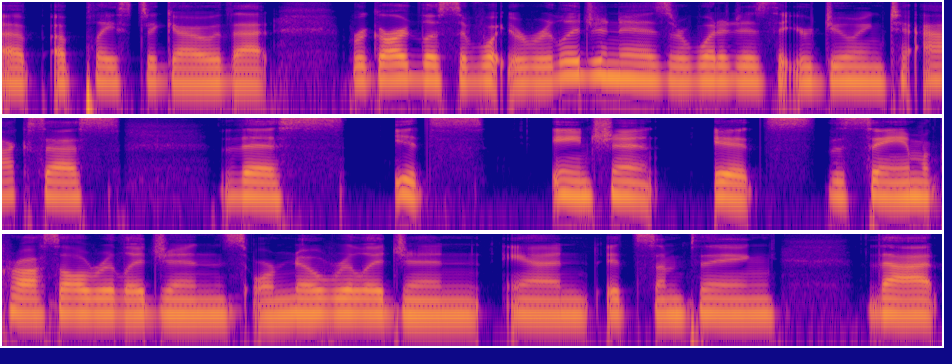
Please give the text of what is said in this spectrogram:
a, a place to go that, regardless of what your religion is or what it is that you're doing to access this, it's ancient, it's the same across all religions or no religion, and it's something that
